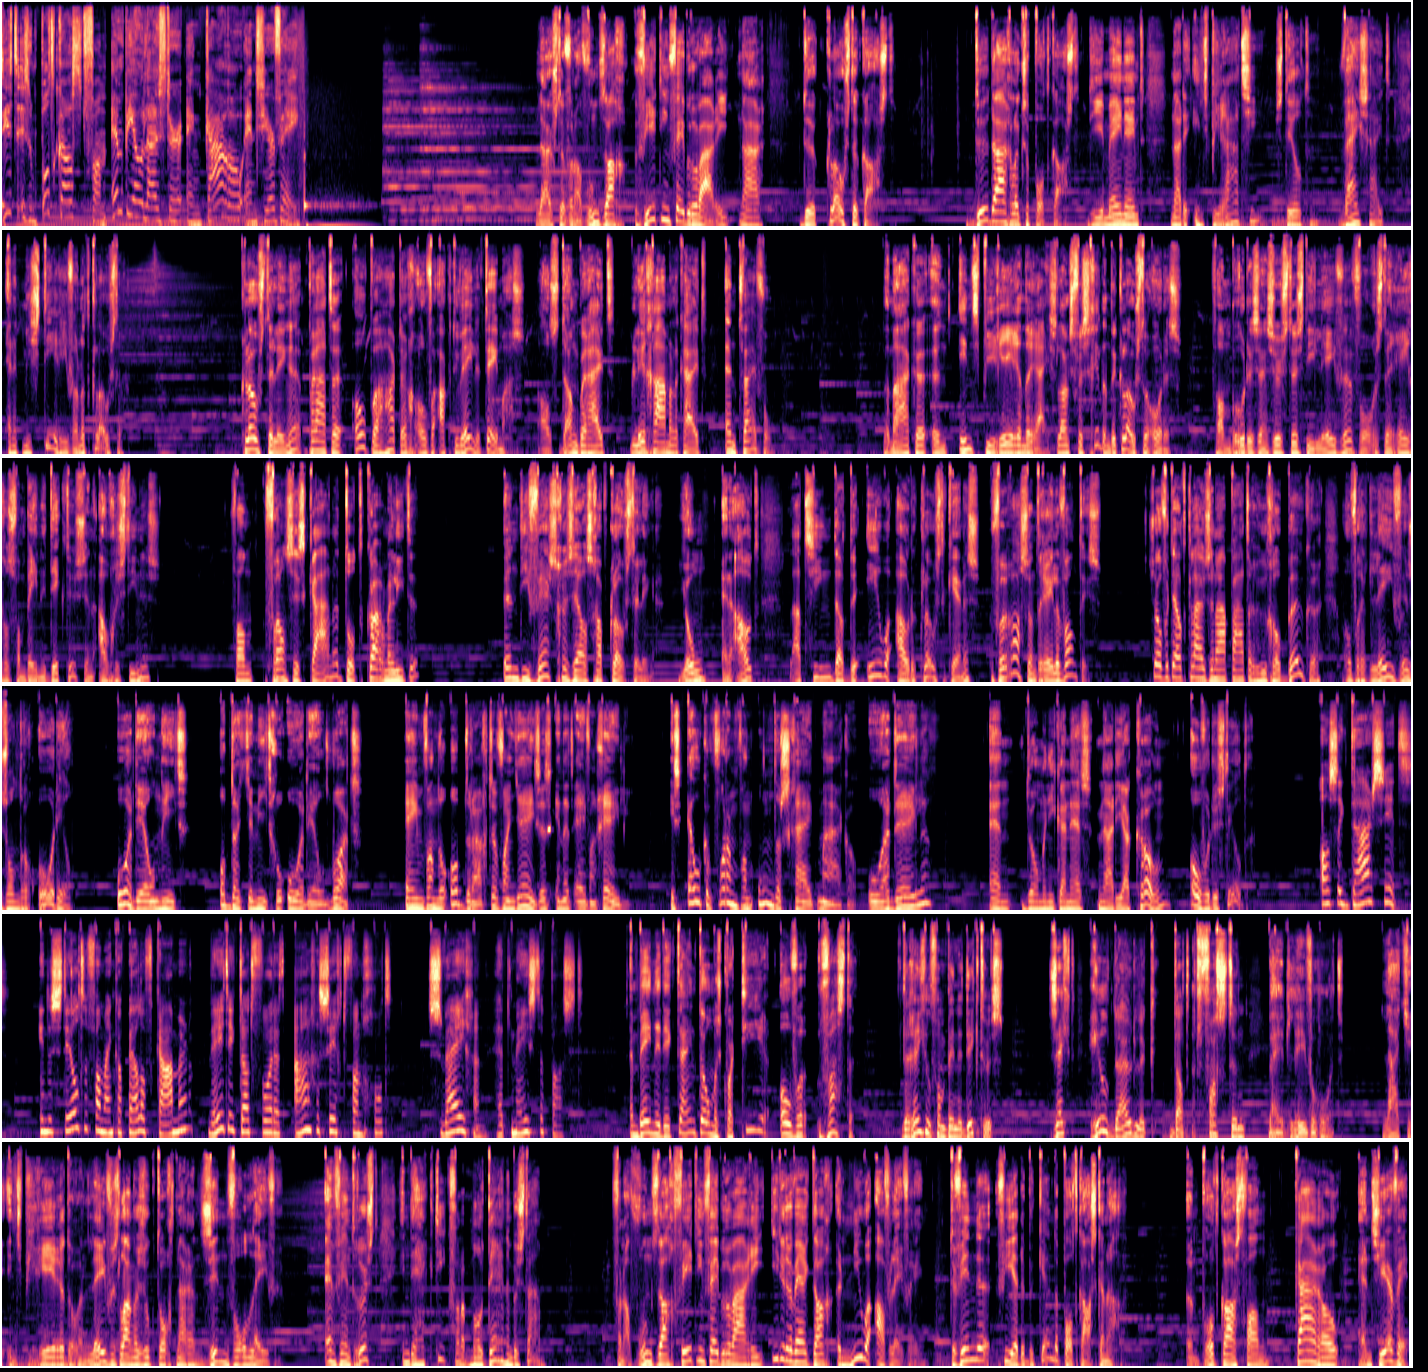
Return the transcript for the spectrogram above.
Dit is een podcast van NPO Luister en Caro NCRV. Luister vanaf woensdag 14 februari naar de Kloostercast. De dagelijkse podcast die je meeneemt naar de inspiratie, stilte, wijsheid en het mysterie van het klooster. Kloosterlingen praten openhartig over actuele thema's als dankbaarheid, lichamelijkheid en twijfel. We maken een inspirerende reis langs verschillende kloosterordes. Van broeders en zusters die leven volgens de regels van Benedictus en Augustinus. Van Franciscanen tot Karmelieten. Een divers gezelschap kloosterlingen, jong en oud, laat zien dat de eeuwenoude kloosterkennis verrassend relevant is. Zo vertelt kluizenaar pater Hugo Beuker over het leven zonder oordeel. Oordeel niet, opdat je niet geoordeeld wordt. Een van de opdrachten van Jezus in het Evangelie is elke vorm van onderscheid maken, oordelen. En Dominicanes Nadia Kroon over de stilte. Als ik daar zit, in de stilte van mijn kapel of kamer, weet ik dat voor het aangezicht van God zwijgen het meeste past. En Benedictijn Thomas Kwartier over vasten. De regel van Benedictus zegt heel duidelijk dat het vasten bij het leven hoort. Laat je inspireren door een levenslange zoektocht naar een zinvol leven. En vind rust in de hectiek van het moderne bestaan. Vanaf woensdag 14 februari iedere werkdag een nieuwe aflevering. Te vinden via de bekende podcastkanalen. Een podcast van Caro en CRV.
